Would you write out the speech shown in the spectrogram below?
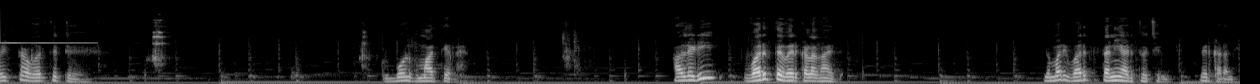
ஸ்ட்ரைட்டாக வறுத்துட்டு ஒரு போலுக்கு மாற்றிடுறேன் ஆல்ரெடி வறுத்த வேர்க்கடலை தான் இது. இந்த மாதிரி வறுத்து தனியாக எடுத்து வச்சுங்க வேர்க்கடலை.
